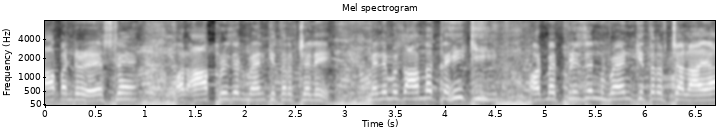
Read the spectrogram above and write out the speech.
आप अंडर अरेस्ट हैं और आप प्रिजन वैन की तरफ़ चलें। मैंने मुजाहमत नहीं की और मैं प्रिजन वैन की तरफ़ चलाया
